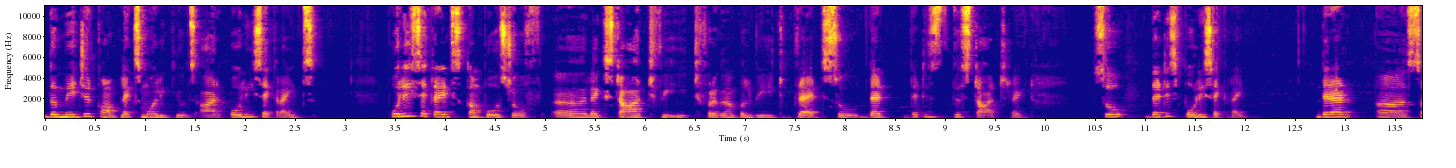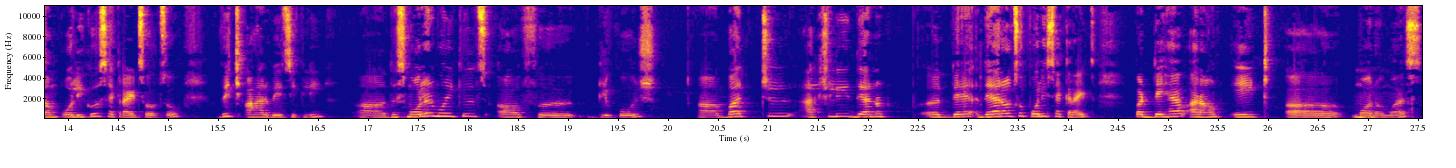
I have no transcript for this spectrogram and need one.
the major complex molecules are polysaccharides. Polysaccharides composed of uh, like starch we eat. For example we eat bread. So that that is the starch right? So that is polysaccharide there are uh, some oligosaccharides also which are basically uh, the smaller molecules of uh, glucose uh, but uh, actually they are not uh, they, they are also polysaccharides but they have around 8 monomers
